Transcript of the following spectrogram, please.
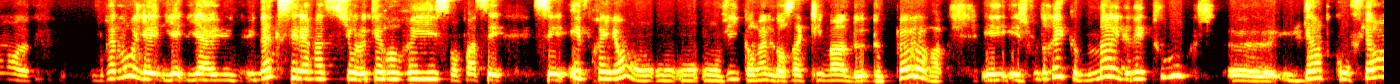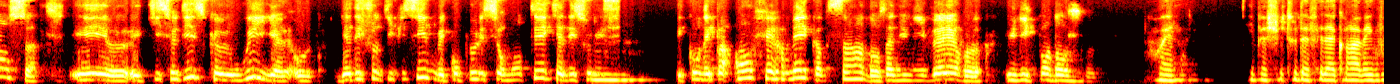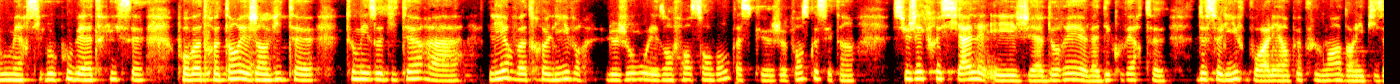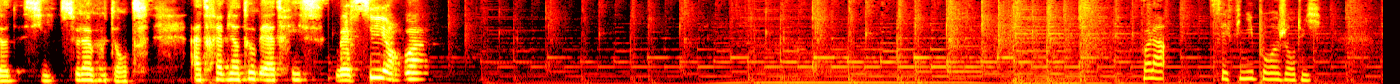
vraiment, il y a, il y a une, une, accélération, le terrorisme, enfin, c'est c'est effrayant. On, vit quand même dans un climat de, peur. Et, je voudrais que malgré tout, euh, ils gardent confiance et, euh, et qu'ils se disent que oui, il y, a, des choses difficiles, mais qu'on peut les surmonter, qu'il y a des solutions. Mm. Et qu'on n'est pas enfermé comme ça dans un univers euh, uniquement dangereux. Ouais. Eh ben, je suis tout à fait d'accord avec vous. Merci beaucoup, Béatrice, pour votre temps et j'invite tous mes auditeurs à lire votre livre Le jour où les enfants s'en vont parce que je pense que c'est un sujet crucial et j'ai adoré la découverte de ce livre pour aller un peu plus loin dans l'épisode si cela vous tente. À très bientôt Béatrice. Merci, au revoir. Voilà, c'est fini pour aujourd'hui.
